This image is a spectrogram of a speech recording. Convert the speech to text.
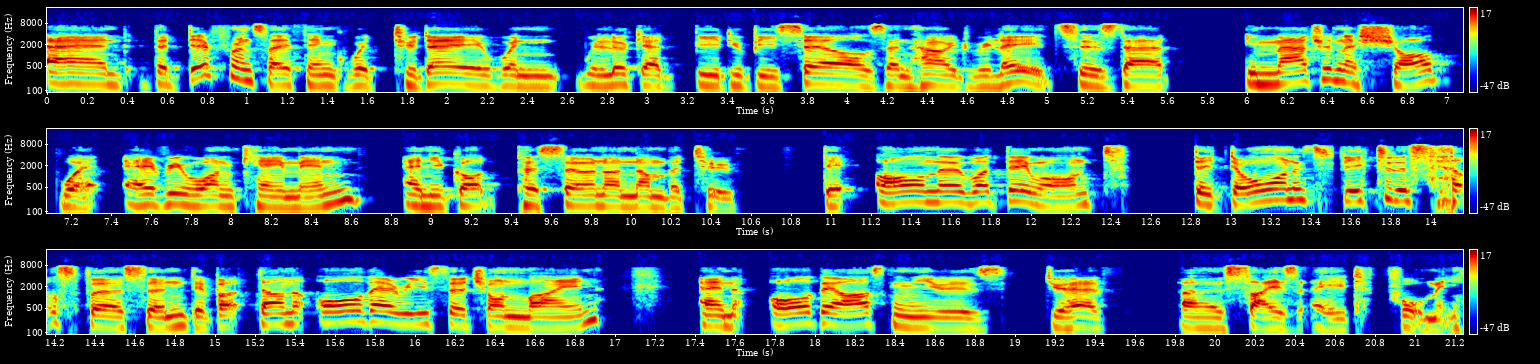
And the difference, I think, with today, when we look at B2B sales and how it relates, is that imagine a shop where everyone came in and you got persona number two. They all know what they want. They don't want to speak to the salesperson. They've done all their research online. And all they're asking you is, do you have a size eight for me?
